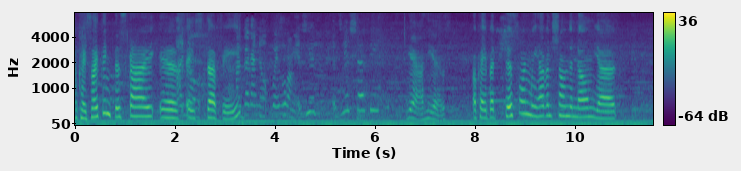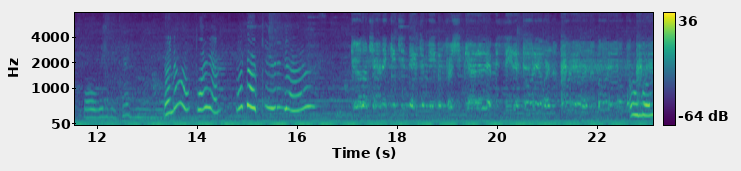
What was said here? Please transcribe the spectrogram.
Okay, so I think this guy is I a know. stuffy. I bet I know. Wait, hold on. Is he a, is he a stuffy? Yeah, he is. Okay, but this one we haven't shown the gnome yet. Well, we haven't played him. I know, play him. Look how cute he is. Girl, I'm trying to get you next to me, but first you gotta let me see that booty work. Booty work, booty work, Oh my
